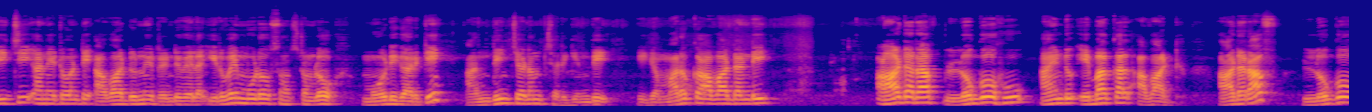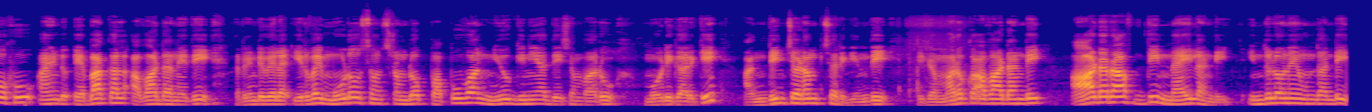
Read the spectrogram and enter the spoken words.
Fiji అనేటువంటి అవార్డుని రెండు వేల ఇరవై మూడవ సంవత్సరంలో మోడీ గారికి అందించడం జరిగింది. ఇక మరొక అవార్డు అండి. Order of Logohu and Ebakl award. Order of Logohu and Ebakl award అనేది రెండు వేల ఇరవై మూడవ సంవత్సరంలో పపువా న్యూ గినియా దేశం వారు మోడీ గారికి అందించడం జరిగింది. ఇక మరొక అవార్డు అండి ఆర్డర్ ఆఫ్ ది నైల్ అండి. ఇందులోనే ఉందండి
